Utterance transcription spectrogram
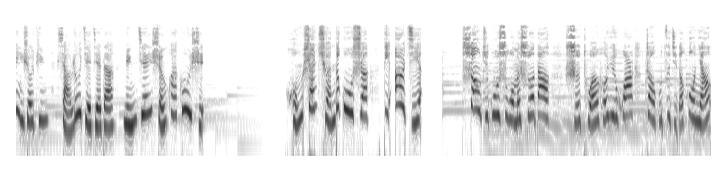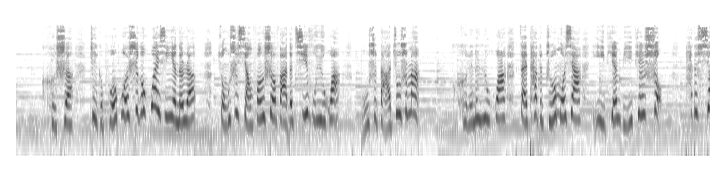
欢迎收听小鹿姐姐的民间神话故事《红山泉的故事》第二集。上集故事我们说到，石豚和玉花照顾自己的后娘，可是这个婆婆是个坏心眼的人，总是想方设法的欺负玉花，不是打就是骂。可怜的玉花在她的折磨下，一天比一天瘦，她的笑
